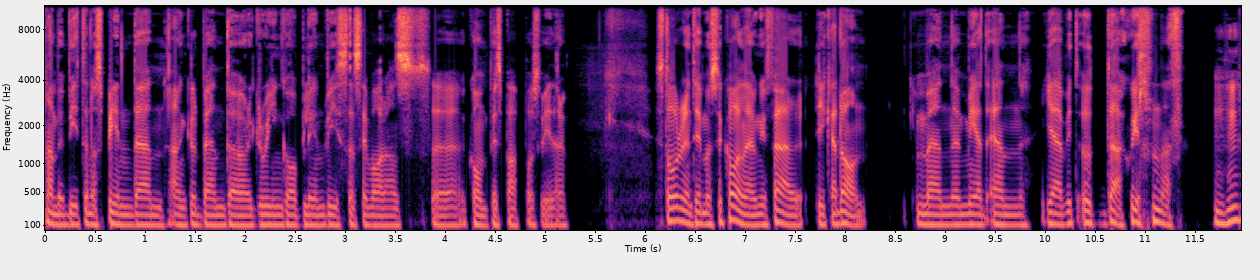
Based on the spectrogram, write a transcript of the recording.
Han blir biten av spindeln, Uncle Ben dör, Green Goblin visar sig vara hans eh, kompis pappa och så vidare. Storyn till musikalen är ungefär likadan, men med en jävligt udda skillnad. Mhm.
